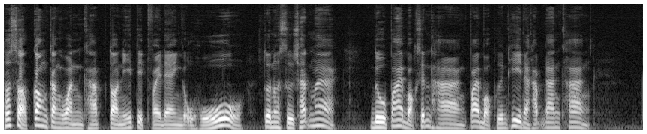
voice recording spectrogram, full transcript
ทดสอบกล้องกลางวันครับ ตอนนี้ติดไฟแดงอยู่โอ้โห ตัวหนังสือชัดมาก ดูป้ายบอกเส้นทาง ป้ายบอกพื้นที่นะครับ ด้านข้าง ไ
